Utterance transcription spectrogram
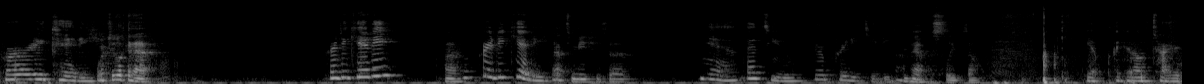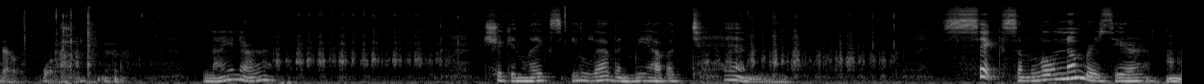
pretty kitty. What you looking at? Pretty kitty? Hi. Pretty kitty. That's me, she says. Yeah, that's you. You're a pretty kitty. I'm half asleep, though. Yep, I get all tired out. Niner. Chicken legs, 11. We have a 10. Six, some low numbers here. Hmm.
